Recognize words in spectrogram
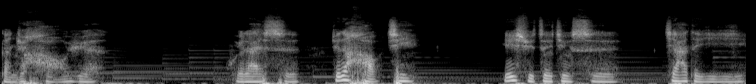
感觉好远，回来时觉得好近。也许这就是家的意义，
